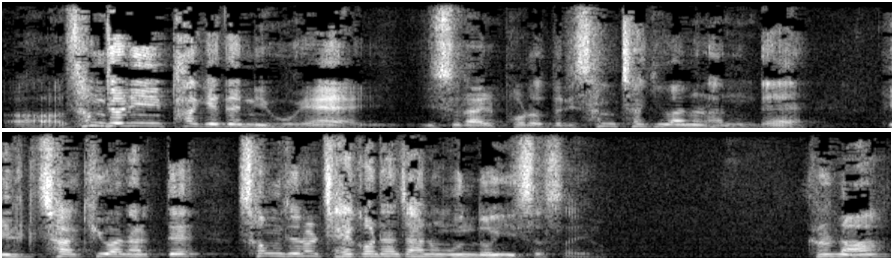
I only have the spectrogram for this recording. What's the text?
어, 성전이 파괴된 이후에 이스라엘 포로들이 3차 귀환을 하는데 1차 귀환할 때 성전을 재건하자 하는 운동이 있었어요. 그러나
